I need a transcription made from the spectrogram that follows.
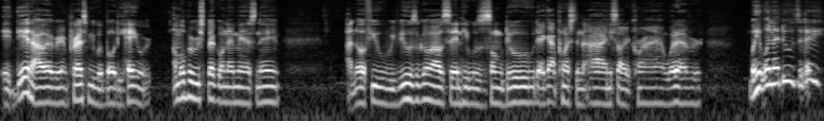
It did, however, impress me with Bodhi Hayward. I'm gonna put respect on that man's name. I know a few reviews ago I was saying he was some dude that got punched in the eye and he started crying, whatever. But he wasn't that dude today.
